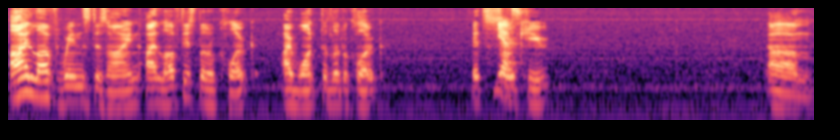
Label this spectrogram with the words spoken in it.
I love Wynd's design. I love this little cloak. I want the little cloak. It's Yes. so cute. Um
